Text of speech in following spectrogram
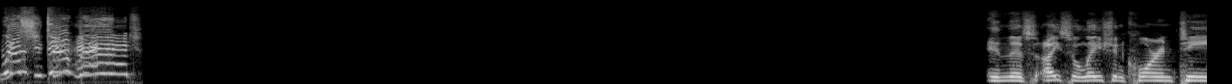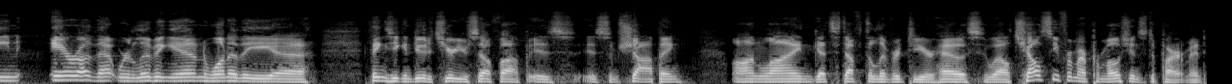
Will she do it? in this isolation quarantine era that we're living in, one of the uh, things you can do to cheer yourself up is is some shopping online, get stuff delivered to your house. Well, Chelsea from our promotions department,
